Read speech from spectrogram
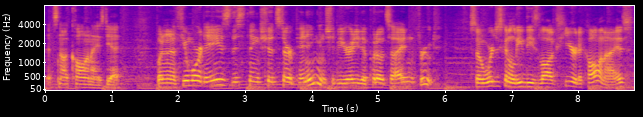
that's not colonized yet. But in a few more days, this thing should start pinning and should be ready to put outside and fruit. So we're just gonna leave these logs here to colonize.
